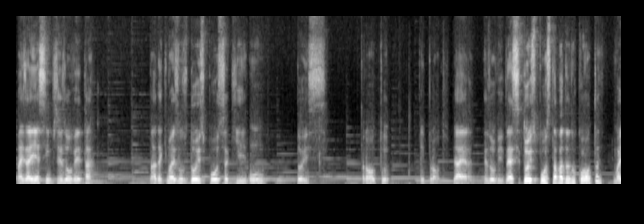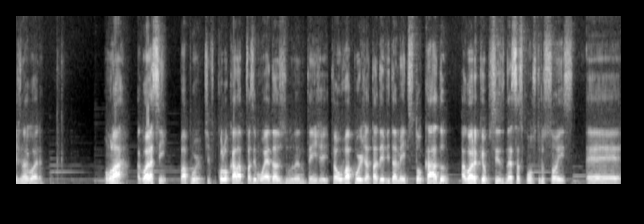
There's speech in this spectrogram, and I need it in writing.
Mas aí é simples resolver, tá? Nada que mais uns dois poços aqui. Um, dois. Pronto. E pronto. Já era. Resolvido. Né? Se dois poços tava dando conta, imagina agora. Vamos lá. Agora sim. Vapor. Tive que colocar lá para fazer moeda azul, né? Não tem jeito. Então o vapor já está devidamente estocado. Agora o que eu preciso? Nessas construções é,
